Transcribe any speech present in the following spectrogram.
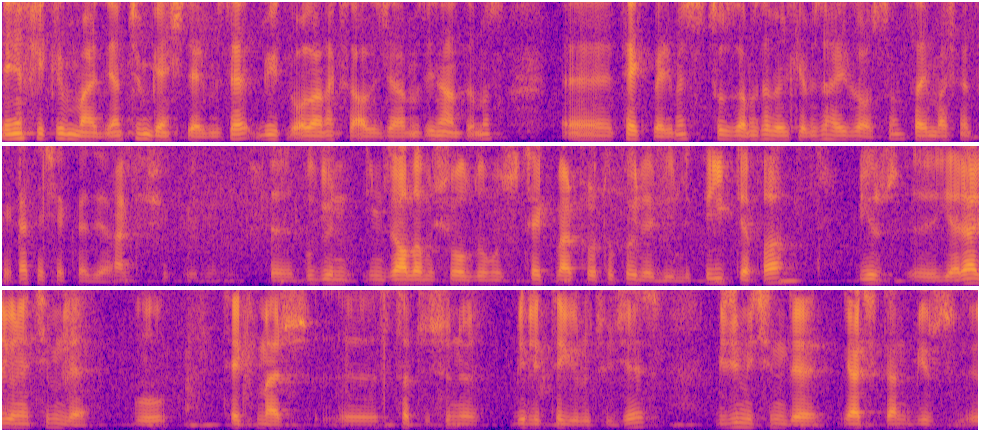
benim fikrim var diyen tüm gençlerimize büyük bir olanak sağlayacağımız inandığımız e, tek Tuzla'mıza ve ülkemize hayırlı olsun. Sayın Başkan tekrar teşekkür ediyorum. Ben teşekkür ediyorum. Ee, Bugün imzalamış olduğumuz Tekmer protokolü ile birlikte ilk defa bir e, yerel yönetimle bu Tekmer e, statüsünü birlikte yürüteceğiz. Bizim için de gerçekten bir e,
